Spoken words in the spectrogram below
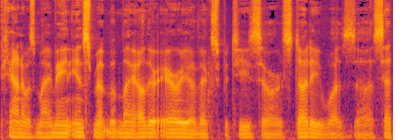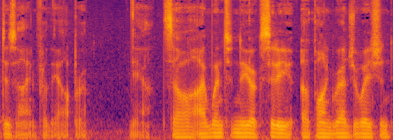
piano was my main instrument, but my other area of expertise or study was uh, set design for the opera. Yeah, so I went to New York City upon graduation,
